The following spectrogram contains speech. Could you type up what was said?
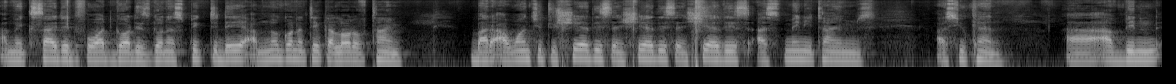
I'm excited for what God is going to speak today. I'm not going to take a lot of time, but I want you to share this and share this and share this as many times as you can. Uh, I've been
